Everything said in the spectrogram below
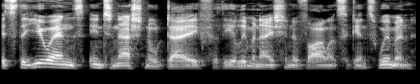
it's the UN's International Day for the Elimination of Violence Against Women,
